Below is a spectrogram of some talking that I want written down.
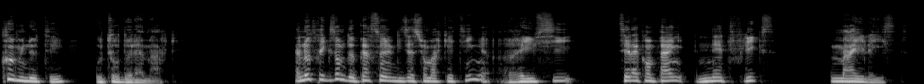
communauté autour de la marque. Un autre exemple de personnalisation marketing réussi, c'est la campagne Netflix My List.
